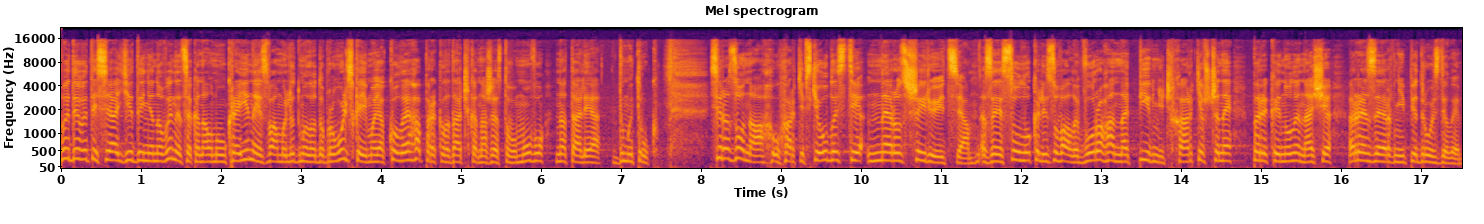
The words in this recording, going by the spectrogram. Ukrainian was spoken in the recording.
Ви дивитеся єдині новини. Це канал Ми України. І з вами Людмила Добровольська і моя колега, перекладачка на жестову мову Наталія Дмитрук. Сіра зона у Харківській області не розширюється. ЗСУ локалізували ворога на північ Харківщини, перекинули наші резервні підрозділи.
